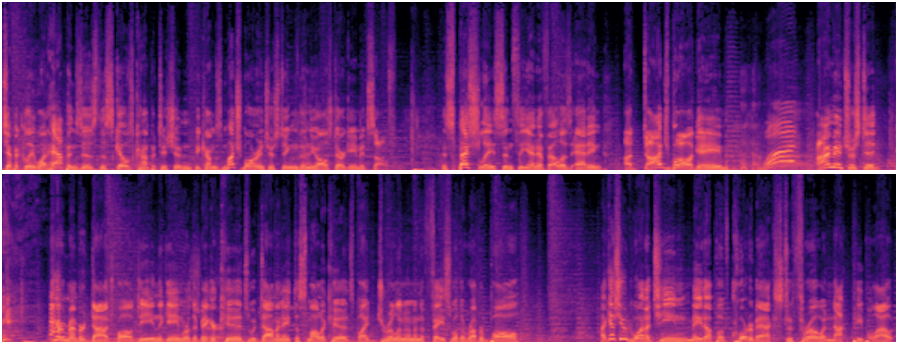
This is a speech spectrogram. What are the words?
Typically, what happens is the skills competition becomes much more interesting than the All Star game itself, especially since the NFL is adding a dodgeball game. What? I'm interested. You remember dodgeball, Dean, the game where the bigger kids would dominate the smaller kids by drilling them in the face with a rubber ball? I guess you'd want a team made up of quarterbacks to throw and knock people out,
